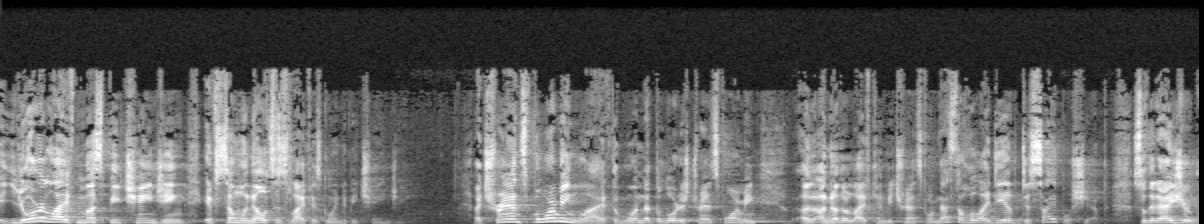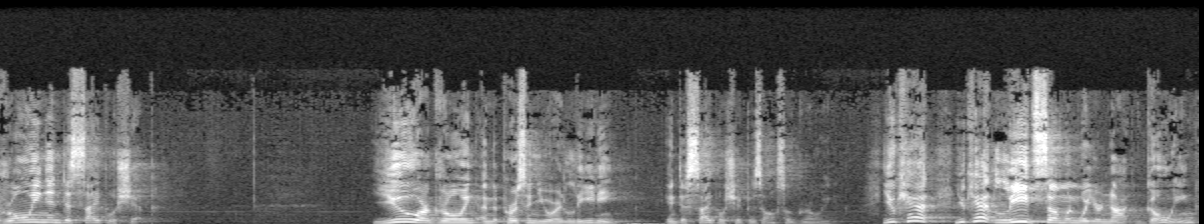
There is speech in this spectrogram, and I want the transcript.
Your life must be changing if someone else's life is going to be changing. A transforming life, the one that the Lord is transforming, another life can be transformed. That's the whole idea of discipleship. So that as you're growing in discipleship, you are growing and the person you are leading in discipleship is also growing. You can't, you can't lead someone where you're not going.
